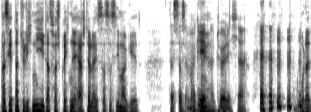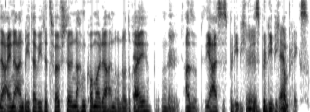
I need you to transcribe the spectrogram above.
passiert natürlich nie. Das Versprechen der Hersteller ist, dass das immer geht. Dass das immer geht, ja. natürlich, ja. Oder der eine Anbieter bietet zwölf Stellen nach dem Komma, der andere nur drei. Ja. Also ja, es ist beliebig, mhm. ist beliebig ja. komplex.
